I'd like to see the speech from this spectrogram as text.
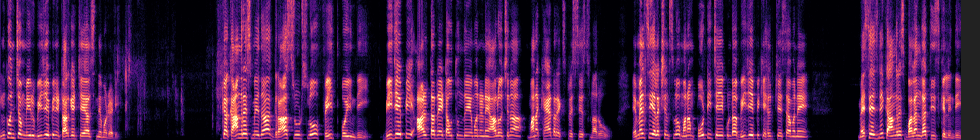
ఇంకొంచెం మీరు బీజేపీని టార్గెట్ చేయాల్సిందేమో డాడీ. ఇక కాంగ్రెస్ మీద గ్రాస్ రూట్స్లో ఫెయిత్ పోయింది. బీజేపీ ఆల్టర్నేట్ అవుతుందేమోననే ఆలోచన మన క్యాడర్ ఎక్స్ప్రెస్ చేస్తున్నారు. ఎమ్మెల్సీ ఎలక్షన్స్లో మనం పోటీ చేయకుండా బీజేపీకి హెల్ప్ చేశామనే మెసేజ్ని కాంగ్రెస్ బలంగా తీసుకెళ్ళింది.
